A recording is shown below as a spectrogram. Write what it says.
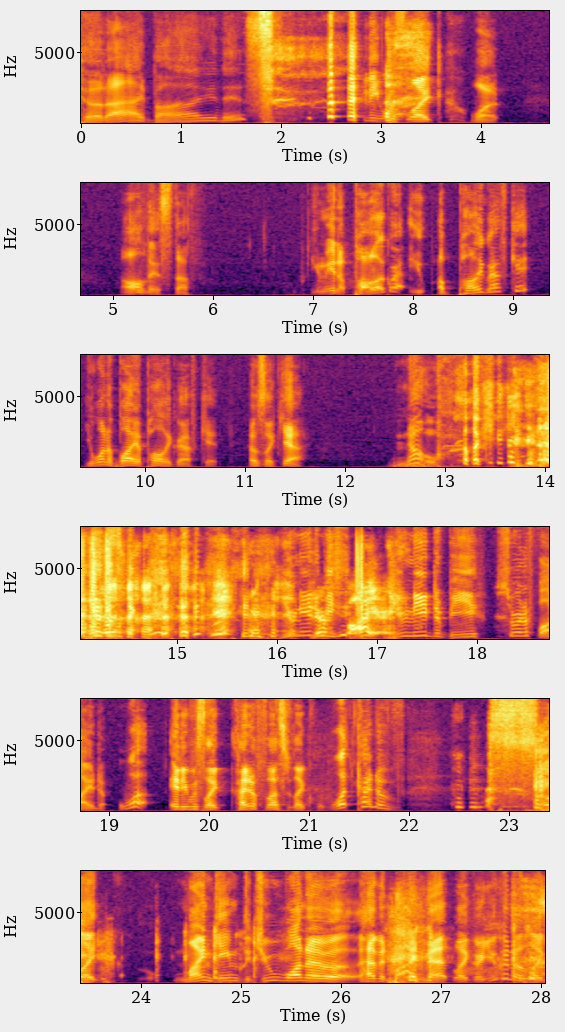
could I buy this? and he was like, what? All this stuff. You mean a polygraph? You, a polygraph kit? You want to buy a polygraph kit? I was like, yeah. No. like, you need You're to be fired. you need to be certified. What? And he was like kind of flustered, like, what kind of like mind game did you want to have in mind, Matt? Like, are you gonna like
